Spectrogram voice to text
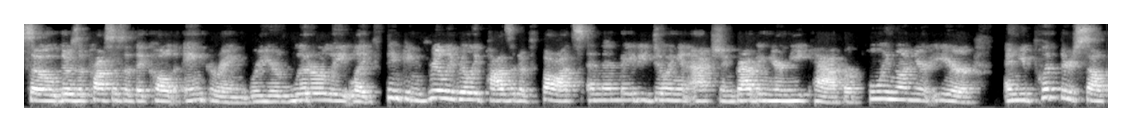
So there's a process that they called anchoring, where you're literally like thinking really, really positive thoughts and then maybe doing an action, grabbing your kneecap or pulling on your ear, and you put yourself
